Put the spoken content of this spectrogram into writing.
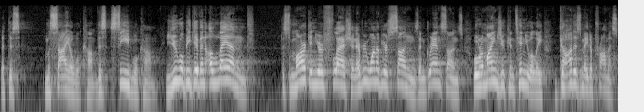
that this Messiah will come, this seed will come. You will be given a land this mark in your flesh and every one of your sons and grandsons will remind you continually God has made a promise.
